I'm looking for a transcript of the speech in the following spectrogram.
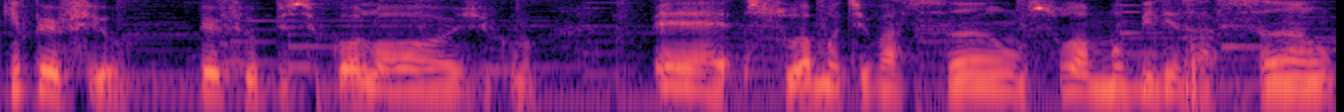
Que perfil? Perfil psicológico, é, sua motivação, sua mobilização.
